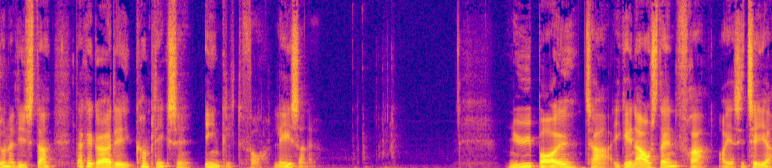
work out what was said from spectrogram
journalister, der kan gøre det komplekse enkelt for læserne. Nye Bøje tager igen afstand fra, og jeg citerer,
